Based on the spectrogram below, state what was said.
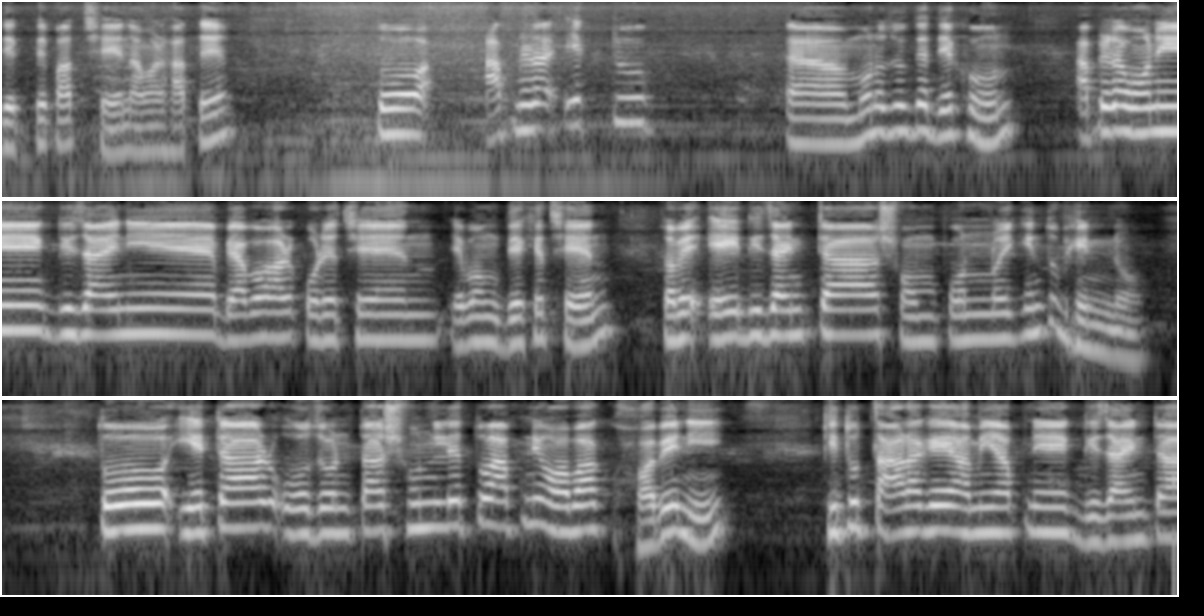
দেখতে পাচ্ছেন আমার হাতে। তো আপনারা একটু মনোযোগ দিয়ে দেখুন। আপনারা অনেক ডিজাইনই ব্যবহার করেছেন এবং দেখেছেন, তবে এই ডিজাইনটা সম্পূর্ণই কিন্তু ভিন্ন। তো এটার ওজনটা শুনলে তো আপনি অবাক হবেনই। কিন্তু তার আগে আমি আপনি ডিজাইনটা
